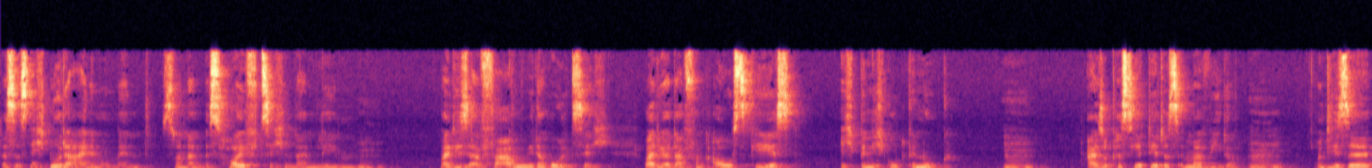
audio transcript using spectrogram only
das ist nicht nur der eine Moment, sondern es häuft sich in deinem Leben. Weil diese Erfahrung wiederholt sich, weil du ja davon ausgehst, ich bin nicht gut genug. Mhm. Also passiert dir das immer wieder. Mhm. Und diese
